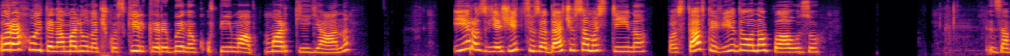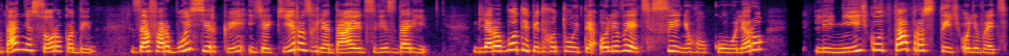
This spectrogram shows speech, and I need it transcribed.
Порахуйте на малюночку, скільки рибинок впіймав Маркіян. І розв'яжіть цю задачу самостійно. Поставте відео на паузу. Завдання 41. Зафарбуй зірки, які розглядають звіздарі. Для роботи підготуйте олівець синього кольору, лінійку та простий олівець.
